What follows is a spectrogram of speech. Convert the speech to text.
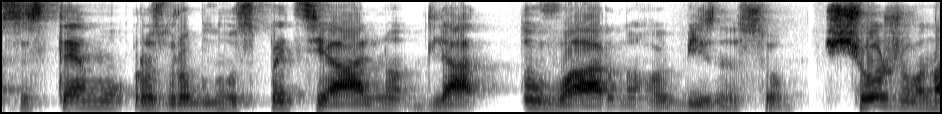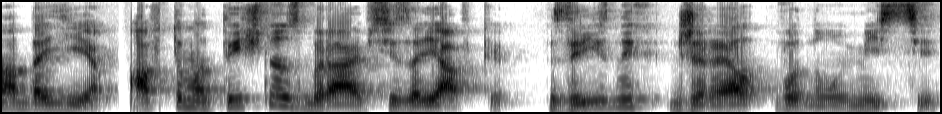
систему розроблену спеціально для товарного бізнесу. Що ж вона дає? Автоматично збирає всі заявки з різних джерел в одному місці,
